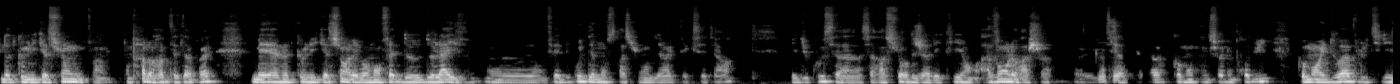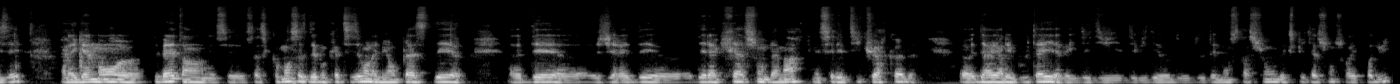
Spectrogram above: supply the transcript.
notre communication, enfin, on parlera peut-être après, mais notre communication, elle est vraiment faite de, live. on fait beaucoup de démonstrations en direct, etc. Et du coup, ça, ça rassure déjà les clients avant leur achat. Euh, ils savent comment fonctionne le produit, comment ils doivent l'utiliser. On a également, euh, c'est bête, hein, ça commence à se démocratiser. On l'a mis en place dès, euh, dès, je dirais dès, dès, la création de la marque, mais c'est les petits QR codes derrière les bouteilles avec des, des vidéos de, de démonstration, d'explication sur les produits.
